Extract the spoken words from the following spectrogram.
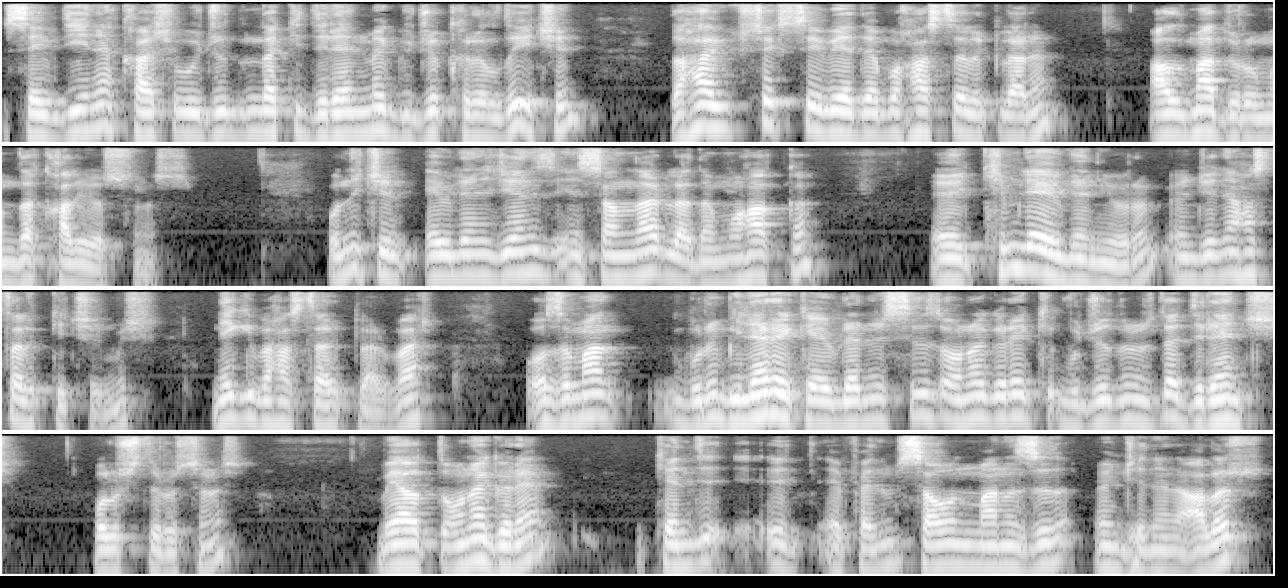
sevdiğine karşı vücudundaki direnme gücü kırıldığı için daha yüksek seviyede bu hastalıkların alma durumunda kalıyorsunuz. Onun için evleneceğiniz insanlarla da muhakkak e, kimle evleniyorum? Önce ne hastalık geçirmiş? Ne gibi hastalıklar var? O zaman bunu bilerek evlenirsiniz. Ona göre vücudunuzda direnç oluşturursunuz. Veyahut da ona göre kendi e, efendim savunmanızı önceden alır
